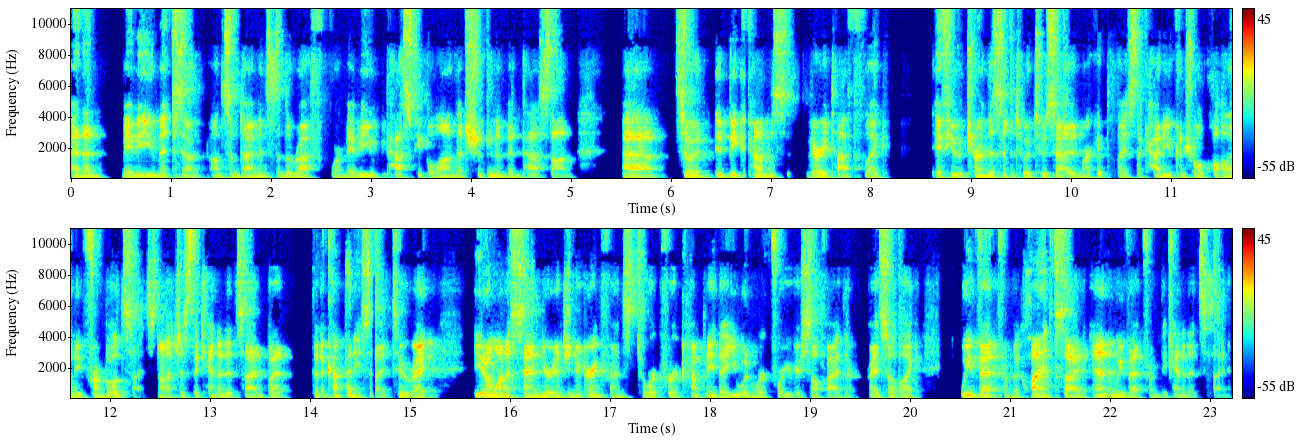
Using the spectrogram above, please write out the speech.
and then maybe you miss out on some diamonds in the rough, or maybe you pass people on that shouldn't have been passed on. Um, so it, it becomes very tough. Like, if you turn this into a two-sided marketplace, like how do you control quality from both sides, not just the candidate side, but the company side too, right? You don't want to send your engineering friends to work for a company that you wouldn't work for yourself either, right? So like we vet from the client side and we vet from the candidate side.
